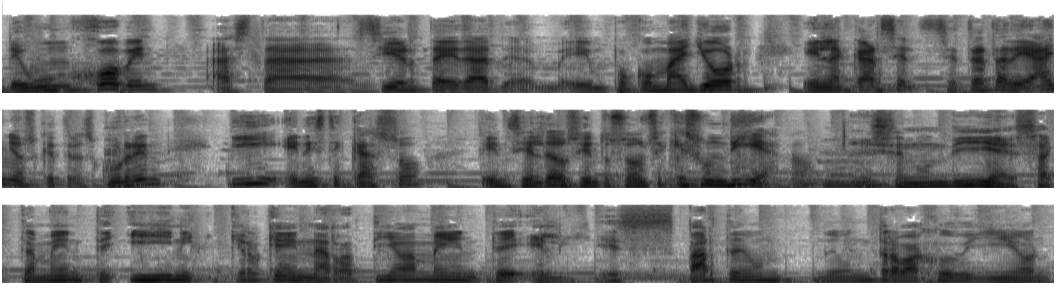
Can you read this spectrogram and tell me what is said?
de un joven hasta cierta edad eh, un poco mayor en la cárcel, se trata de años que transcurren y en este caso en Celda 211 que es un día, ¿no? Es en un día, exactamente. Y creo que narrativamente él es parte de un, de un trabajo de guion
